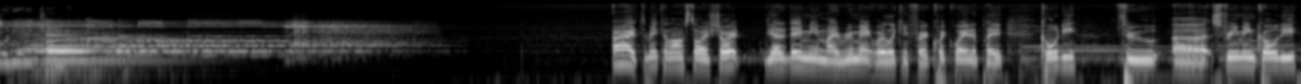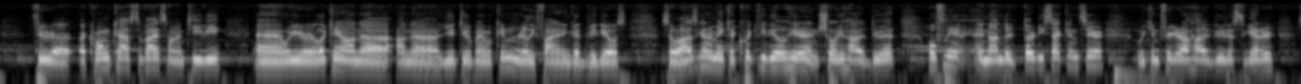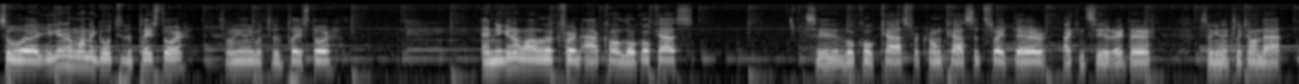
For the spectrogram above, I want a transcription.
Audio Jungle. Alright, to make a long story short, the other day me and my roommate were looking for a quick way to play Kodi through uh, streaming Kodi through a, a Chromecast device on a TV, and we were looking on uh, on uh, YouTube and we couldn't really find any good videos. So I was gonna make a quick video here and show you how to do it. Hopefully, in under 30 seconds here, we can figure out how to do this together. So uh, you're gonna want to go to the Play Store. So we're gonna go to the Play Store, and you're gonna want to look for an app called LocalCast. See LocalCast for Chromecast. It's right there. I can see it right there. So I'm gonna click on that,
